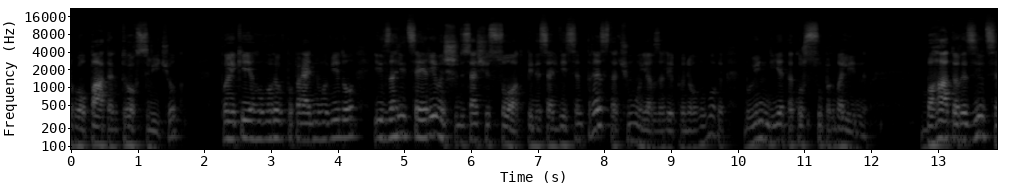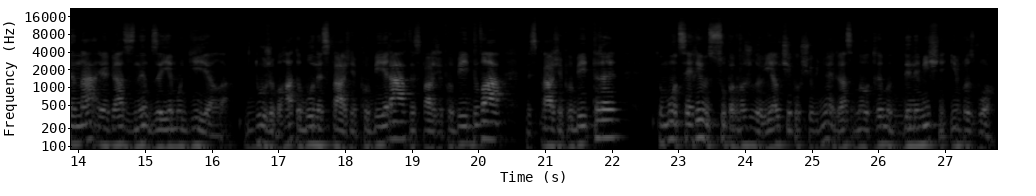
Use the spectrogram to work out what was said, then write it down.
про паттерн трьох свічок, про який я говорив в попередньому відео. І взагалі цей рівень 6600, 58 300. Чому я взагалі про нього говорю? Бо він є також супервалідним. Багато разів ціна якраз з ним взаємодіяла. Дуже багато був несправжній пробій раз, несправжній пробій 2, несправжній пробій 3. Тому цей рівень супер важливий. Я очікував, що від нього якраз ми отримаємо динамічний імпульс вгору.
